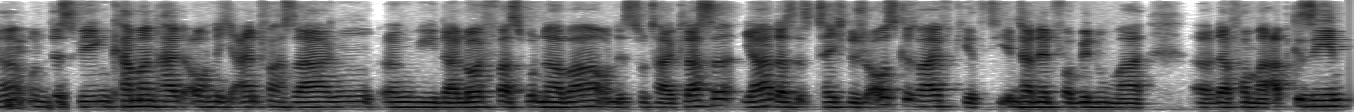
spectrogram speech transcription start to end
Ne? Und deswegen kann man halt auch nicht einfach sagen, irgendwie, da läuft was wunderbar und ist total klasse. Ja, das ist technisch ausgereift, jetzt die Internetverbindung mal äh, davon mal abgesehen.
